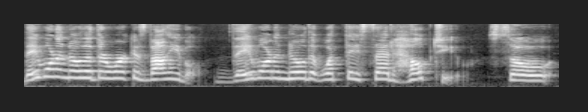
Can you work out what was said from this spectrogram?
They want to know that their work is valuable. They want to know that what they said helped you. So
